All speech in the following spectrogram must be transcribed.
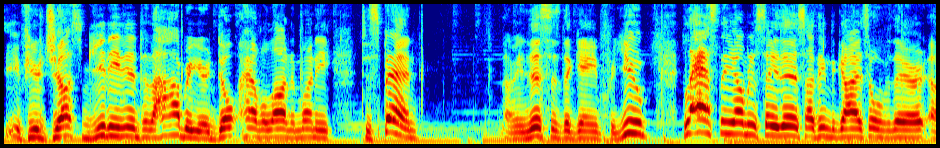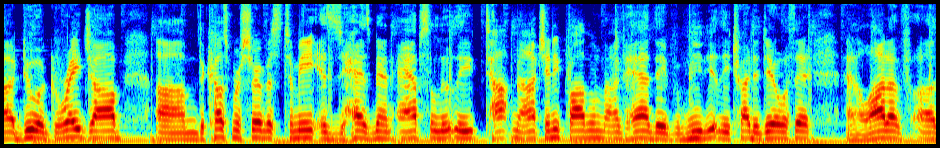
if you're just getting into the hobby or don't have a lot of money to spend, I mean, this is the game for you. Lastly, I'm going to say this. I think the guys over there uh, do a great job. Um, the customer service to me is, has been absolutely top notch. Any problem I've had, they've immediately tried to deal with it. And a lot of uh,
